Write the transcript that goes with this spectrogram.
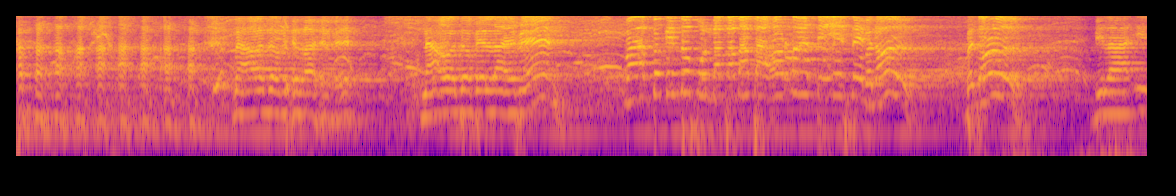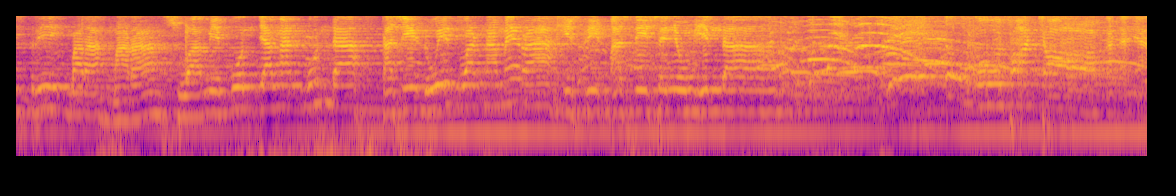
Naudzubillah min. Naudzubillah min. Begitu pun bapak-bapak hormati istri betul. Betul. Bila istri marah-marah, suami pun jangan gundah. Kasih duit warna merah, istri pasti senyum indah. Itu tuh cocok katanya.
